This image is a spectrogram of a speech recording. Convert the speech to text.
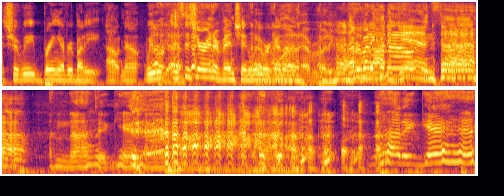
should we bring everybody out now? We were. Yes. This is your intervention. We were gonna. everybody, Everybody Not come out. again. It's time. Not again. Not again.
